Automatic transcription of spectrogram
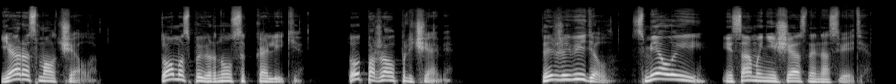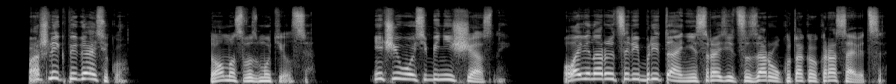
Яра смолчала. Томас повернулся к Калике. Тот пожал плечами. Ты же видел, смелый и самый несчастный на свете. Пошли к Пегасику. Томас возмутился. Ничего себе несчастный. Половина рыцарей Британии сразится за руку такой красавицы.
